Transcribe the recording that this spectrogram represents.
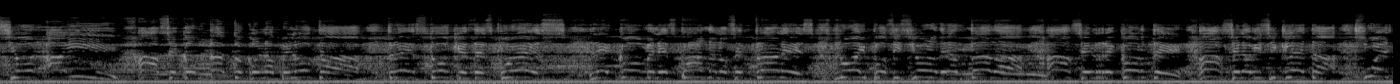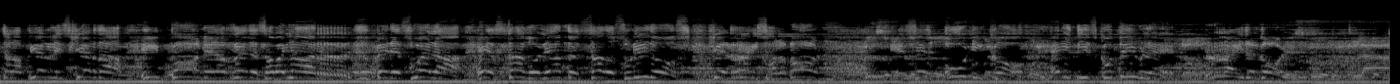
Ahí hace contacto con la pelota. Tres toques después le come la espalda a los centrales. No hay posición adelantada. Hace el recorte, hace la bicicleta, suelta la pierna izquierda y pone las redes a bailar. Venezuela está goleando a Estados Unidos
